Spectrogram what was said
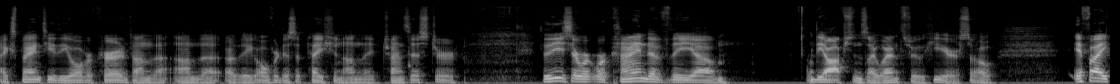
I explained to you the overcurrent on the on the or the over dissipation on the transistor. So these are were kind of the um, the options I went through here. So if I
